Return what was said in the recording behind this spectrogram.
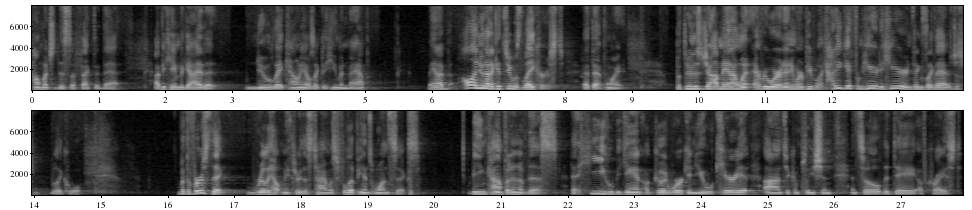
how much this affected that. I became the guy that knew Lake County. I was like the human map. Man, I, all I knew how to get to was Lakehurst at that point. But through this job, man, I went everywhere and anywhere, and people were like, How do you get from here to here? and things like that. It was just really cool. But the verse that really helped me through this time was Philippians 1 6. Being confident of this, that he who began a good work in you will carry it on to completion until the day of Christ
